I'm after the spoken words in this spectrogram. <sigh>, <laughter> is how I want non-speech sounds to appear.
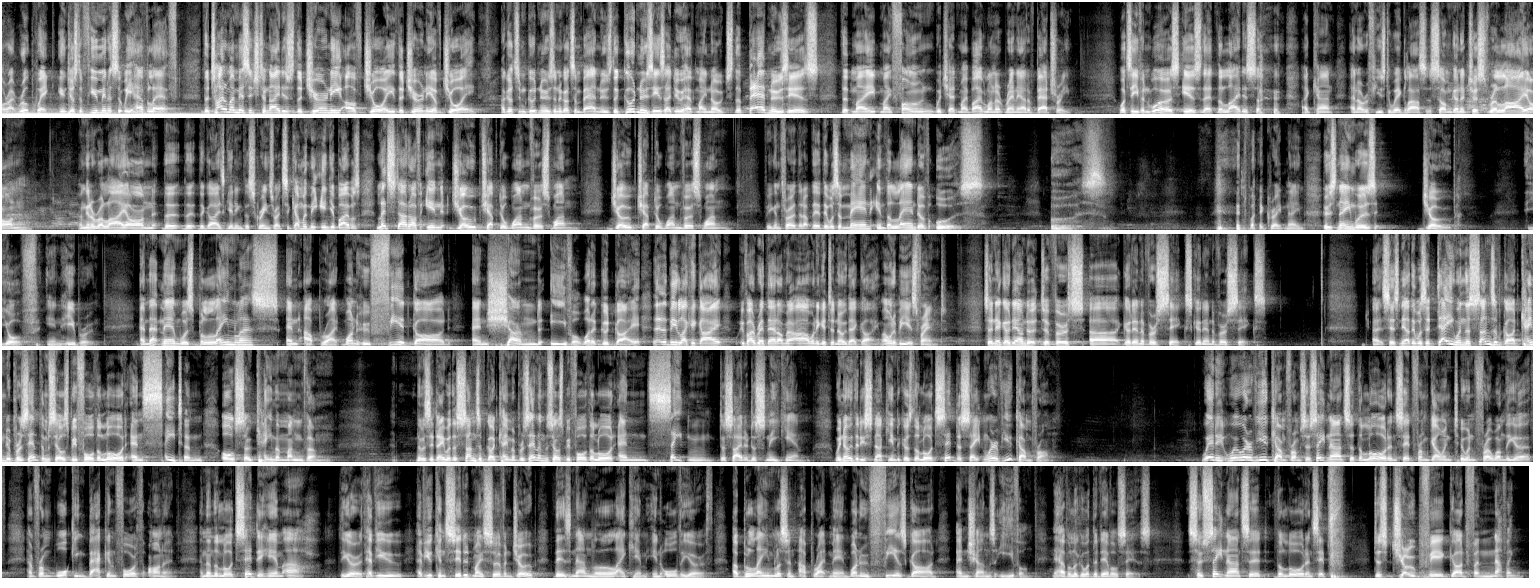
All right, real quick, in just a few minutes that we have left, the title of my message tonight is The Journey of Joy. The Journey of Joy. I got some good news and I got some bad news. The good news is I do have my notes. The bad news is that my, my phone, which had my Bible on it, ran out of battery. What's even worse is that the light is so, <laughs> I can't, and I refuse to wear glasses. So I'm going to just rely on I'm going to rely on the, the, the, guys getting the screens right. So come with me in your Bibles. Let's start off in Job chapter 1, verse 1. Job chapter 1, verse 1. If we can throw that up there. There was a man in the land of Uz. Uz. <laughs> what a great name. Whose name was Job. Yov in Hebrew. And that man was blameless and upright, one who feared God and shunned evil. What a good guy. That'd be like a guy, if I read that, I'm, like, I want to get to know that guy. I want to be his friend. So now go down to, to verse, uh, go down to verse six. Go down to verse six. Uh, it says, Now there was a day when the sons of God came to present themselves before the Lord, and Satan also came among them. There was a day where the sons of God came and presented themselves before the Lord, and Satan decided to sneak in. We know that he snuck in because the Lord said to Satan, Where have you come from? Where, where, where, have you come from? So Satan answered the Lord and said, From going to and fro on the earth and from walking back and forth on it. And then the Lord said to him, Ah, the earth, have you, have you considered my servant Job? There's none like him in all the earth, a blameless and upright man, one who fears God and shuns evil. Now have a look at what the devil says. So Satan answered the Lord and said, Does Job fear God for nothing?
